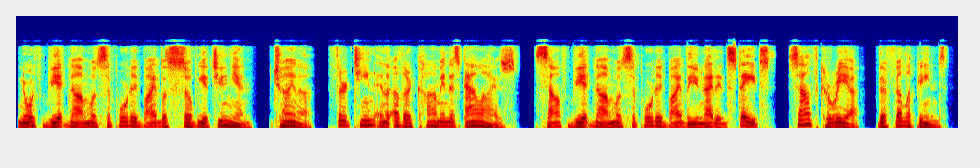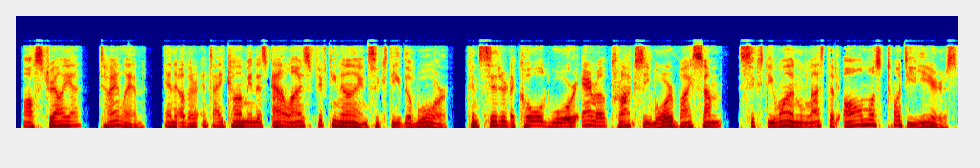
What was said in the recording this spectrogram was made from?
North Vietnam was supported by the Soviet Union, China, 13 and other communist allies. South Vietnam was supported by the United States, South Korea, the Philippines, Australia, Thailand, and other anti-communist allies 59-60 The war, considered a Cold War-era proxy war by some, 61 lasted almost 20 years,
